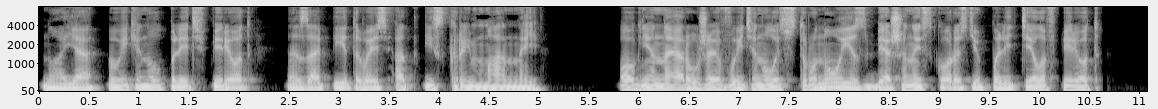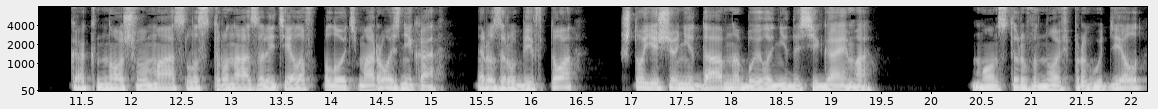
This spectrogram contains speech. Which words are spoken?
ну а я выкинул плеть вперед, запитываясь от искры манной. Огненное оружие вытянулось в струну и с бешеной скоростью полетело вперед. Как нож в масло, струна залетела в плоть морозника, разрубив то, что еще недавно было недосягаемо. Монстр вновь прогудел,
